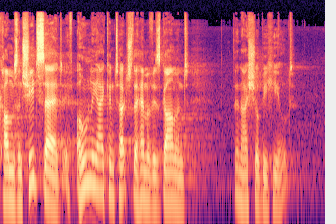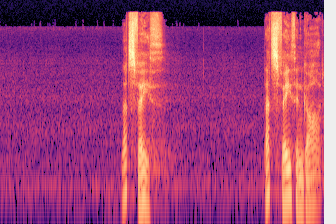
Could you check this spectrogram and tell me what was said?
comes and she'd said, If only I can touch the hem of his garment, then I shall be healed. That's faith. That's faith in God.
